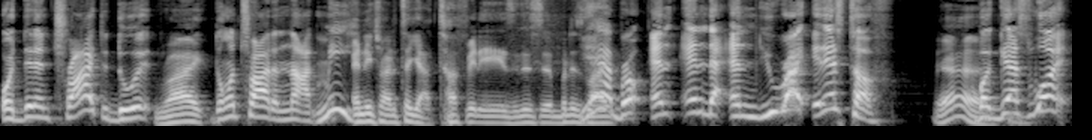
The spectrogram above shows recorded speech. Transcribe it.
or didn't try to do it, Right. don't try to knock me. And they try to tell you how tough it is and this, but it's yeah, like, bro. And and that and you right, it is tough. yeah. But guess what?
